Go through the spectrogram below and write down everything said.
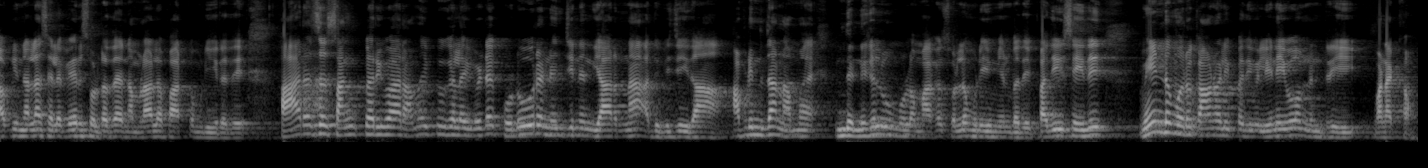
அப்படின்னு எல்லாம் சில பேர் சொல்றத நம்மளால பார்க்க முடிகிறது. ஆர்எஸ்எஸ் சங் பரிவார் அமைப்புகளை விட கொடூர நெஞ்சினன் யாருன்னா அது விஜய் தான் அப்படின்னு தான் நம்ம இந்த நிகழ்வு மூலமாக சொல்ல முடியும் என்பதை பதிவு செய்து மீண்டும் ஒரு காணொலி பதிவில் இணைவோம். நன்றி வணக்கம்.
